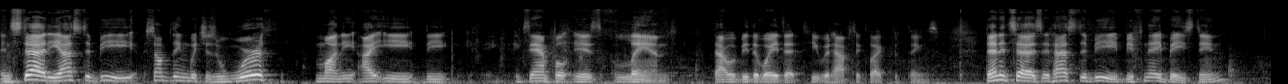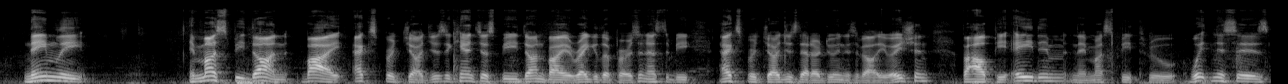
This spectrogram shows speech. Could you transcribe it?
Instead, he has to be something which is worth money, i.e., the example is land. That would be the way that he would have to collect the things. Then it says it has to be bifnei beis din, namely, it must be done by expert judges. It can't just be done by a regular person. It has to be expert judges that are doing this evaluation. Ba'al pi edim, and they must be through witnesses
